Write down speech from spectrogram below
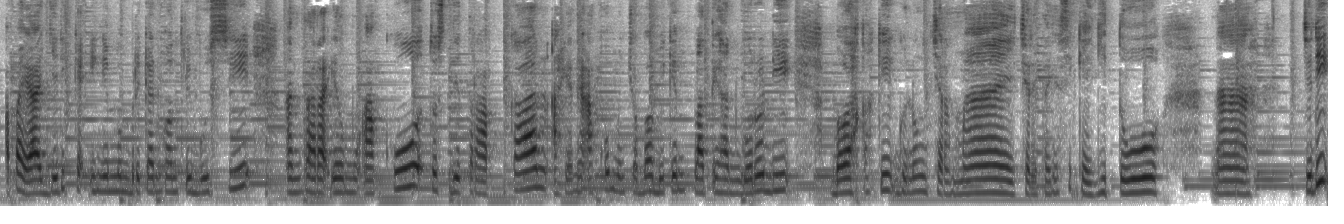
apa ya jadi kayak ingin memberikan kontribusi antara ilmu aku terus diterapkan akhirnya aku mencoba bikin pelatihan guru di bawah kaki Gunung Cermai ceritanya sih kayak gitu. Nah jadi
